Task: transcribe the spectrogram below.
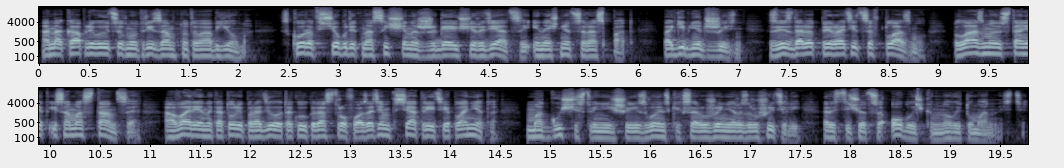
а накапливаются внутри замкнутого объема. Скоро все будет насыщено сжигающей радиацией и начнется распад. Погибнет жизнь. Звездолет превратится в плазму. Плазмою станет и сама станция, авария на которой породила такую катастрофу, а затем вся третья планета, могущественнейшая из воинских сооружений разрушителей, растечется облачком новой туманности.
